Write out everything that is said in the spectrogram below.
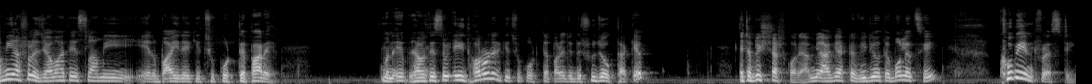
আমি আসলে জামায়াতে ইসলামী এর বাইরে কিছু করতে পারে। মানে জামায়াতে ইসলামী এই ধরনের কিছু করতে পারে যদি সুযোগ থাকে। এটা বিশ্বাস করে। আমি আগে একটা ভিডিওতে বলেছি, খুবই ইন্টারেস্টিং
